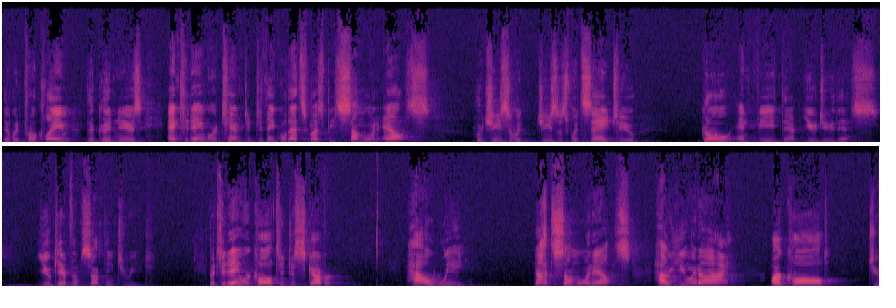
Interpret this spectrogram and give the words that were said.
that would proclaim the good news. And today we're tempted to think, well, that must be someone else who Jesus would, Jesus would say to go and feed them. You do this, you give them something to eat. But today we're called to discover how we, not someone else, how you and I are called to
